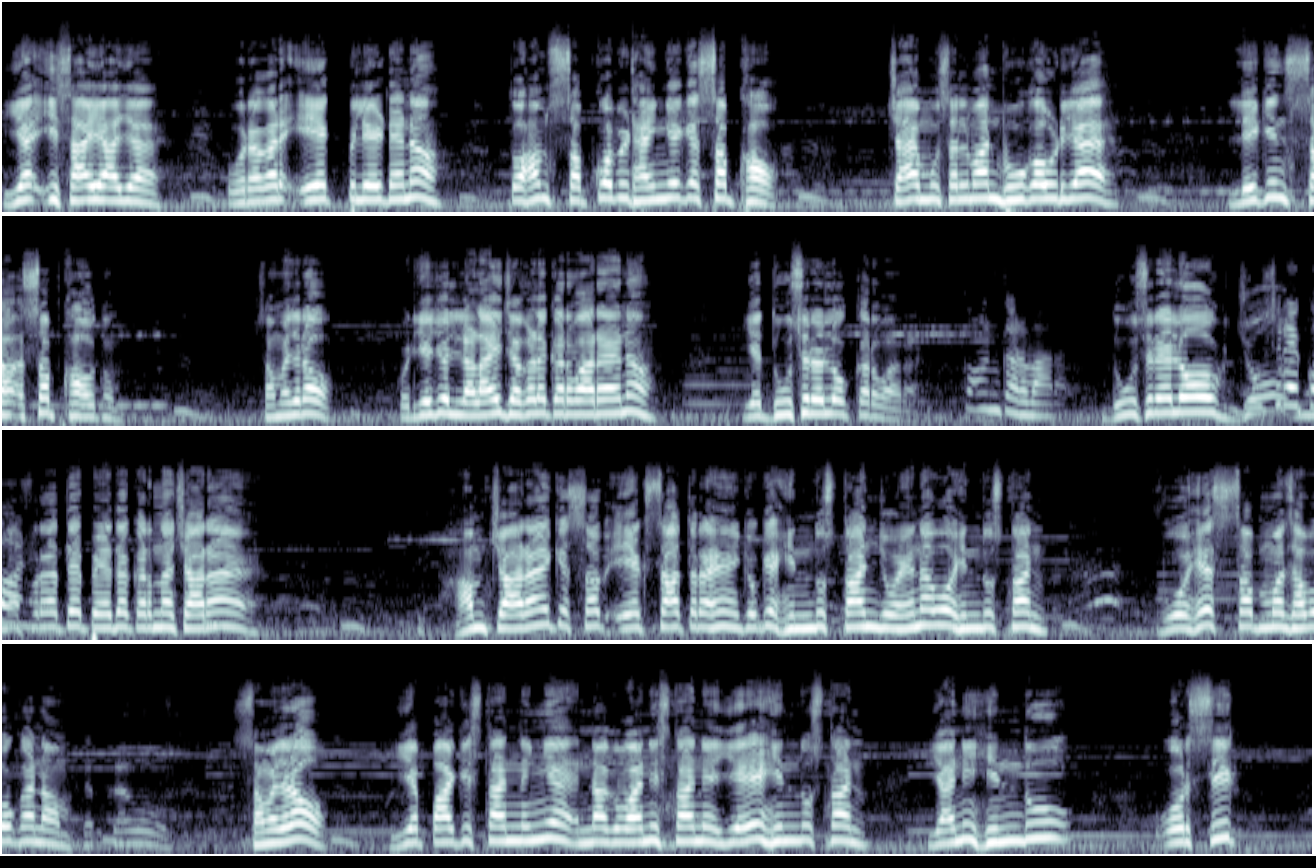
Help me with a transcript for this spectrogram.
या ईसाई आ जाए और अगर एक प्लेट है ना तो हम सबको बिठाएँगे कि सब खाओ। चाहे मुसलमान भूखा उठ जाए लेकिन सब खाओ तुम। समझ रहे हो? और ये जो लड़ाई झगड़े करवा रहा है ना ये दूसरे लोग करवा रहा है। कौन करवा रहा है? दूसरे लोग जो? नफरतें पैदा करना चाह रहे हैं। हम चाह रहे हैं कि सब एक साथ रहें क्योंकि हिंदुस्तान जो है ना वो हिंदुस्तान वो है सब मजहबों का नाम। समझ रहे हो? ये पाकिस्तान नहीं है न अफ़गानिस्तान है ये है हिंदुस्तान। यानी हिंदू और सिख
